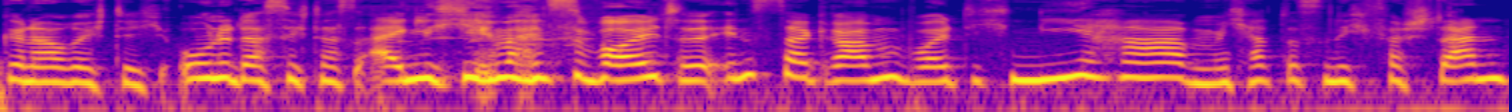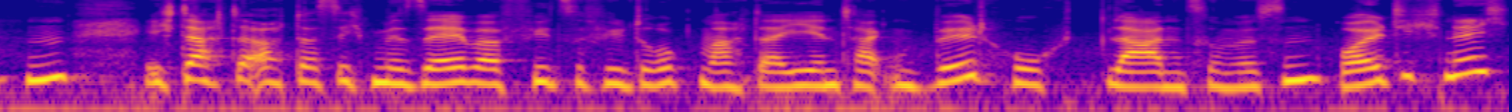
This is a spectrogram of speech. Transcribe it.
Genau richtig, ohne dass ich das eigentlich jemals wollte. Instagram wollte ich nie haben. Ich habe das nicht verstanden. Ich dachte auch, dass ich mir selber viel zu viel Druck mache, da jeden Tag ein Bild hochladen zu müssen. Wollte ich nicht.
